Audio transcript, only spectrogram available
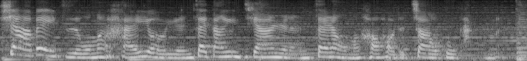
下辈子我们还有缘再当一家人，再让我们好好的照顾他们。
